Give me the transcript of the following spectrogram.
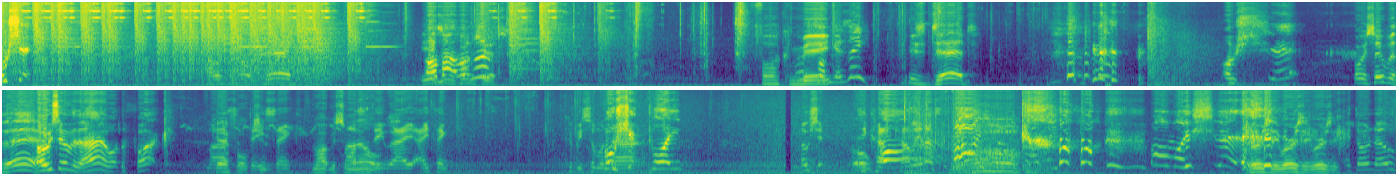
Oh shit! How is he not dead? He Oh, is Matt, Matt, unconscious. Fuck Where me. the fuck is he? He's dead. Oh shit! Oh, it's over there. Oh, it's over there. What the fuck? Careful, Massive desync. Might be someone Massive else. I, I think could be someone Oh there. shit! Plane! Oh shit! Is he oh. ca- Oh. oh shit! Where is he? Where is he? Where is he? I don't know.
